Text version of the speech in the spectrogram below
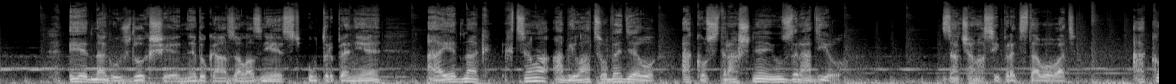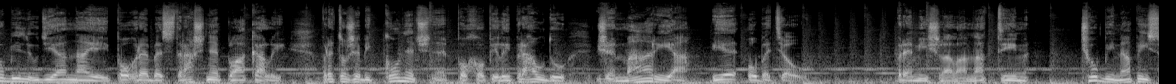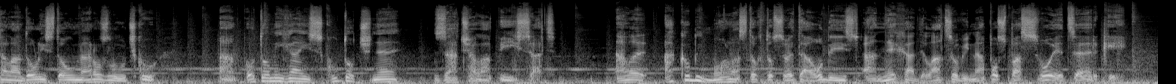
Jednak už dlhšie nedokázala zniesť utrpenie a jednak chcela, aby Laco vedel, ako strašne ju zradil. Začala si predstavovať, ako by ľudia na jej pohrebe strašne plakali, pretože by konečne pochopili pravdu, že Mária je obeťou. Premýšľala nad tým, čo by napísala do listov na rozlúčku a potom ich aj skutočne začala písať. Ale ako by mohla z tohto sveta odísť a nechať Lacovi na pospas svoje cérky?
